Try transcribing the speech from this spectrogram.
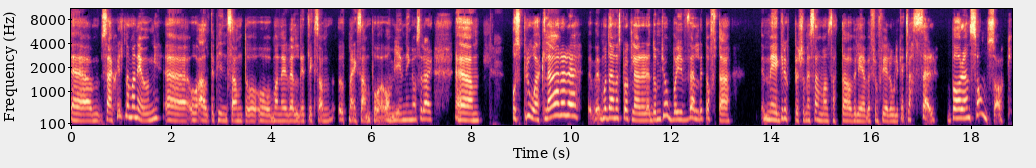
Eh, särskilt när man är ung eh, och allt är pinsamt och, och, man är väldigt liksom, uppmärksam på omgivning och sådär. Eh, och språklärare, moderna språklärare, de jobbar ju väldigt ofta med grupper som är sammansatta av elever från flera olika klasser. Bara en sån sak.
